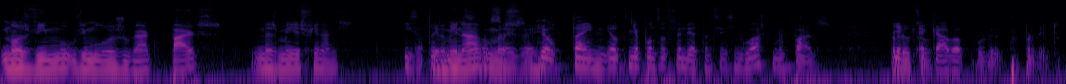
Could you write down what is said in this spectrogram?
nós vimos, vimos-lo a jogar pares nas meias finais. Exatamente. Eliminado, Ou mas- seja, ele, tem, ele tinha pontos a defender, tanto em singulares como em pares. Perdeu e tudo. acaba por, por perder tudo.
